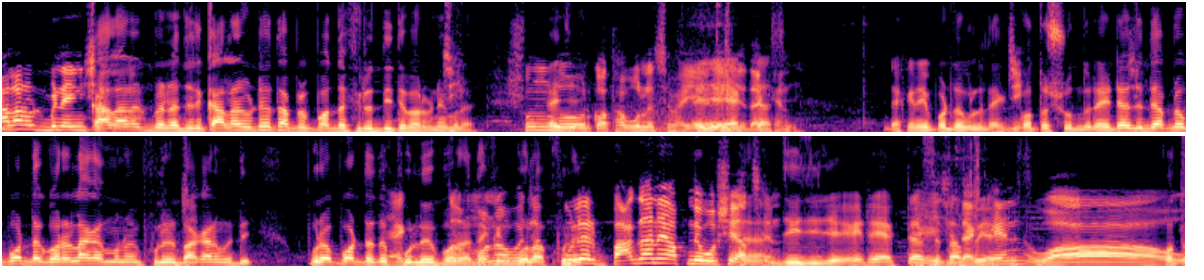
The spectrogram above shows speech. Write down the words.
কালার উঠবে না ইনশাআল্লাহ। কালার উঠবে না যদি কালার উঠে তারপর পর্দা ফেরত দিতে পারবেন এগুলো। সুন্দর কথা বলেছে ভাই এই যে দেখেন। দেখেন এই পর্দাগুলো দেখেন কত সুন্দর। এটা যদি আপনি পর্দা ঘরে লাগান মনে হয় ফুলের বাগানের মধ্যে পুরো পর্দাতে ফুলে একদম ভরা দেখেন গোলাপ ফুলের। ফুলের বাগানে আপনি বসে হ্যাঁ, আছেন। জি জি জি এটা একটা আছে তারপরে দেখেন ওয়াও। কত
